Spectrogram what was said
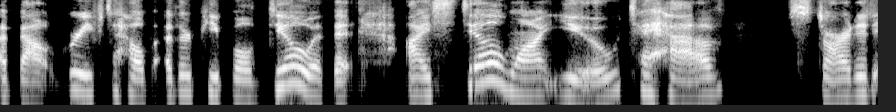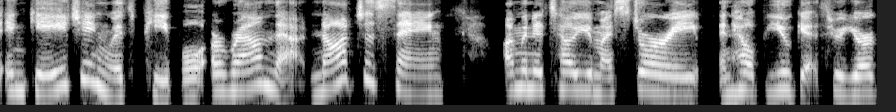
about grief to help other people deal with it. I still want you to have started engaging with people around that, not just saying, I'm going to tell you my story and help you get through your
